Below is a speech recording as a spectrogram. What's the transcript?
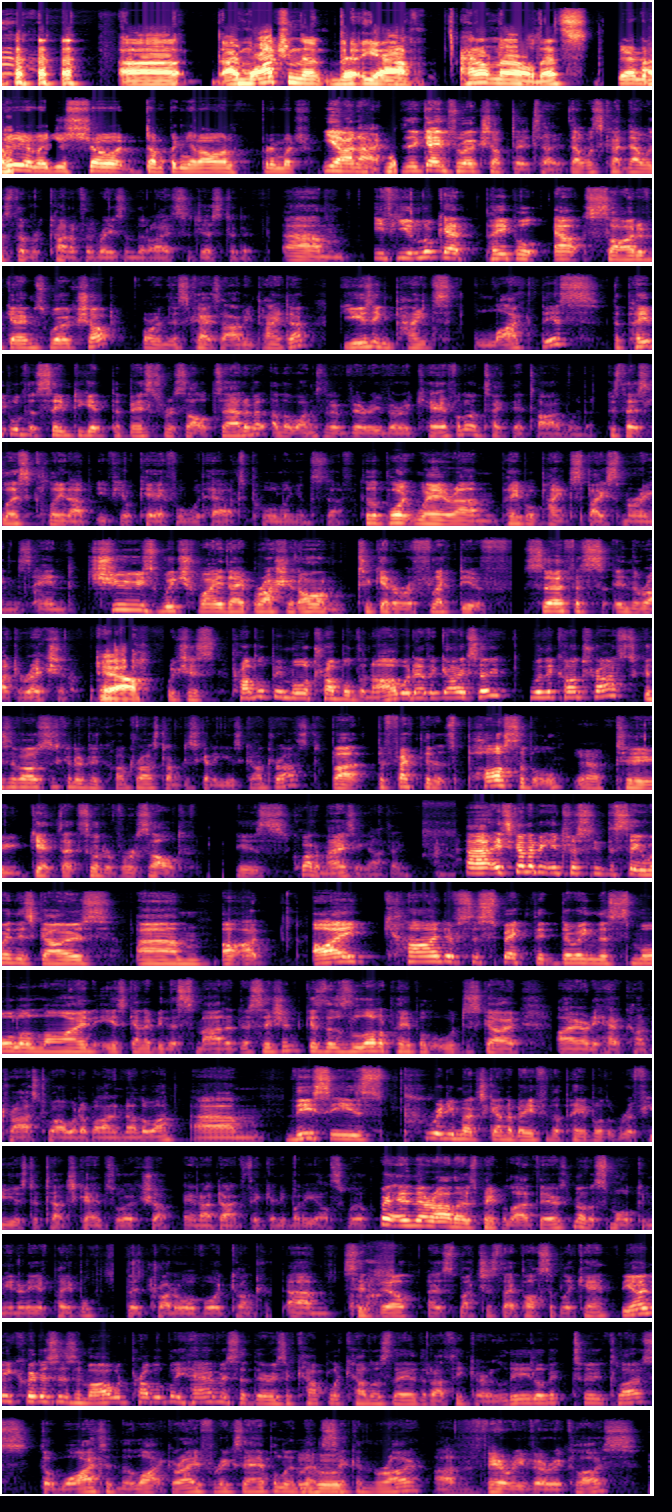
uh, I'm watching the, the. Yeah, I don't know. That's Yeah, in the I'm- video they just show it dumping it on pretty much. Yeah, I know. The Games Workshop do too. That was kind that was the kind of the reason that I suggested it. Um, if you look at people outside of Games Workshop, or in this case Army Painter, using paints like this, the people that seem to get the best results out of it are the ones that are very, very careful and take their time with it. Because there's less cleanup if you're careful with how it's pooling and stuff. To the point where um, people paint Space Marines and choose which way they brush it on to get a reflective surface in the right direction yeah. which is probably more trouble than I would ever go to with a contrast. Because if I was just going to do contrast, I'm just going to use contrast. But the fact that it's possible Yeah. to get that sort of result is quite amazing. I think uh, it's going to be interesting to see where this goes. Um, I, I I kind of suspect that doing the smaller line is going to be the smarter decision because there's a lot of people that will just go, I already have contrast, why would I buy another one? Um, this is pretty much going to be for the people that refuse to touch Games Workshop, and I don't think anybody else will. But, and there are those people out there. It's not a small community of people that try to avoid contra- um, Citadel as much as they possibly can. The only criticism I would probably have is that there is a couple of colours there that I think are a little bit too close. The white and the light grey, for example, in that Mhm. second row. Are very, very close.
